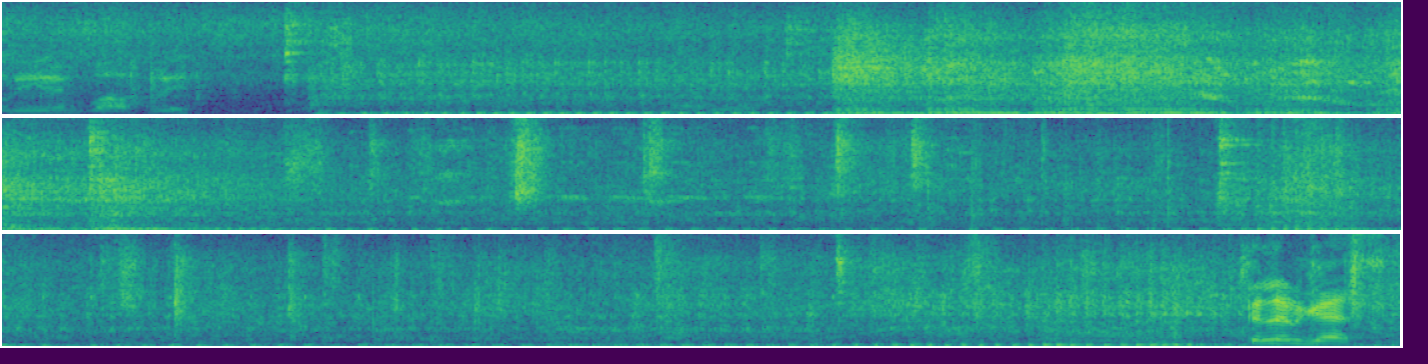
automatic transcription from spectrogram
ওরে বাপরে তেলের গ্যাস ভাগনা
